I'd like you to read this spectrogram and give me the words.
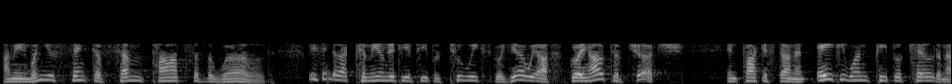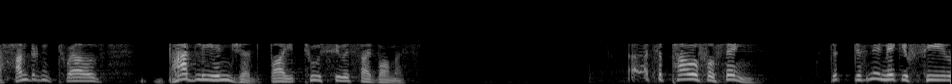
I mean, when you think of some parts of the world, we think of that community of people two weeks ago. Here we are going out of church in Pakistan and 81 people killed and 112 badly injured by two suicide bombers. Uh, that's a powerful thing. Doesn't it make you feel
